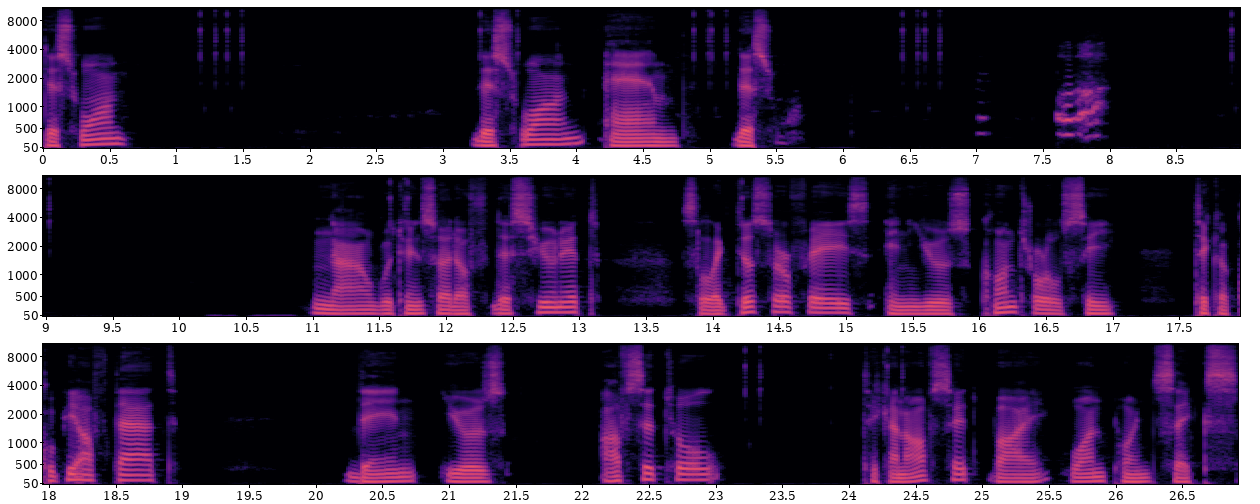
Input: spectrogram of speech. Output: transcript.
this one this one and this one. Now go to inside of this unit select the surface and use ctrl c. Take a copy of that. Then use offset tool, take an offset by 1.6.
